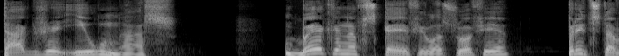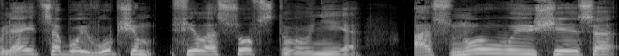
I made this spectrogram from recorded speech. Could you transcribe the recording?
также и у нас. Беконовская философия представляет собой, в общем, философствование, основывающееся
